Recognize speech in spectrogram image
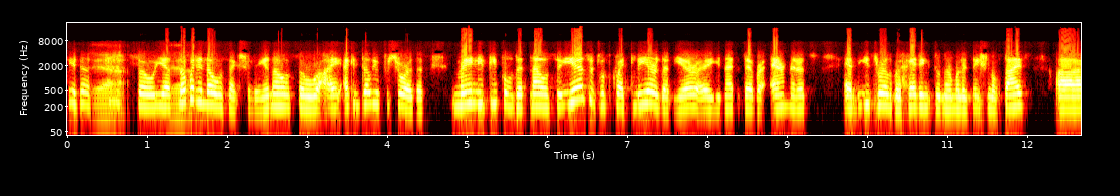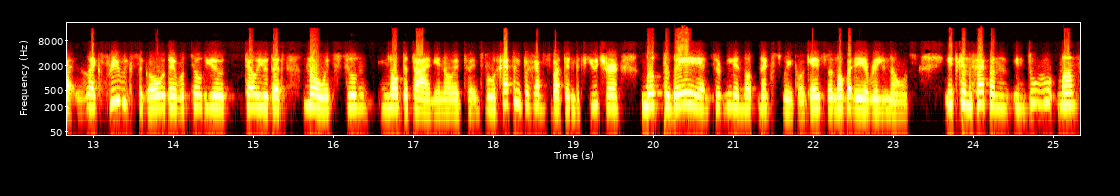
Yeah, yeah, so yes, nobody knows actually. You know, so I, I can tell you for sure that many people that now say yes, it was quite clear that here uh, United Arab Emirates and Israel were heading to normalization of ties. Uh, like three weeks ago, they would tell you tell you that no, it's still not the time. You know, it it will happen perhaps, but in the future, not today, and certainly not next week. Okay, so nobody really knows. It can happen in two months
